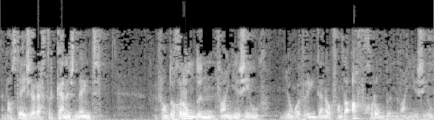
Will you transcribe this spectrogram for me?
En als deze rechter kennis neemt van de gronden van je ziel, jonge vriend, en ook van de afgronden van je ziel.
